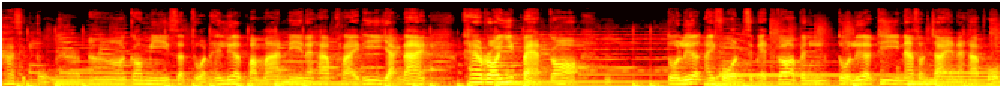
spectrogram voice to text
256ครับ อ๋อ ก็มีสัดส่วนให้เลือกประมาณนี้นะครับ ใครที่อยากได้แค่ 128 ก็ตัวเลือก iPhone 11 ก็เป็นตัวเลือกที่น่าสนใจนะครับผม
